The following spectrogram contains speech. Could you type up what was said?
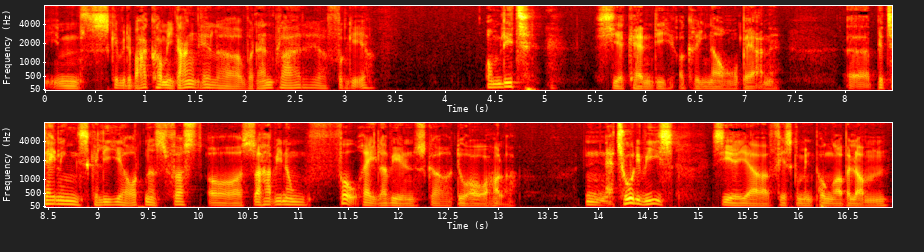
Jamen, skal vi da bare komme i gang, eller hvordan plejer det at fungere? Om lidt, siger Candy og griner overbærende. Øh, betalingen skal lige ordnes først, og så har vi nogle få regler, vi ønsker, du overholder. Naturligvis, siger jeg og fisker min pung op af lommen.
